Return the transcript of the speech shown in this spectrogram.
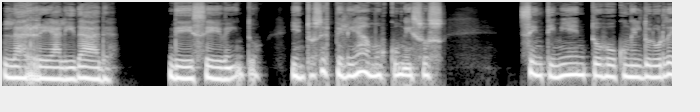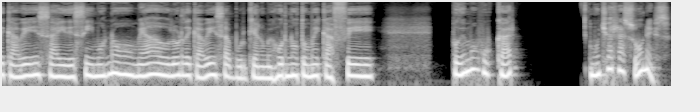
la realidad de ese evento. Y entonces peleamos con esos sentimientos o con el dolor de cabeza y decimos, no, me ha dado dolor de cabeza porque a lo mejor no tomé café. Podemos buscar muchas razones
